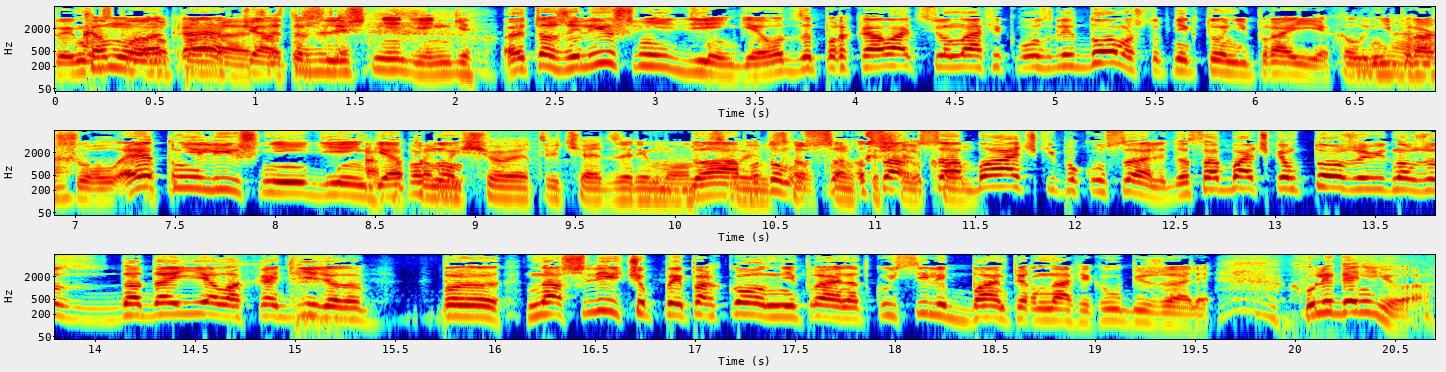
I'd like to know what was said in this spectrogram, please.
э, Кому оно края? Это же лишние деньги. Это же лишние деньги. А вот запарковать все нафиг возле дома, чтобы никто не проехал и не Да. прошел, это не лишние деньги. А потом еще и отвечать за ремонт Да, потом собачки покусали. Да собачкам тоже, видно, уже надоело ходить. Это, п- Нашли, что припаркован неправильно, откусили бампер нафиг и убежали. Хулиганье.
